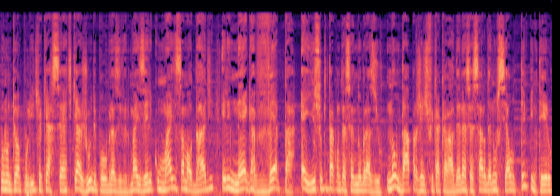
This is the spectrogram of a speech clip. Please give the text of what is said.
por não ter uma política que acerte, que ajude o povo brasileiro. Mas ele, com mais essa maldade, ele nega, veta. É isso que está acontecendo no Brasil. Não dá para a gente ficar calado. É necessário denunciar o tempo inteiro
